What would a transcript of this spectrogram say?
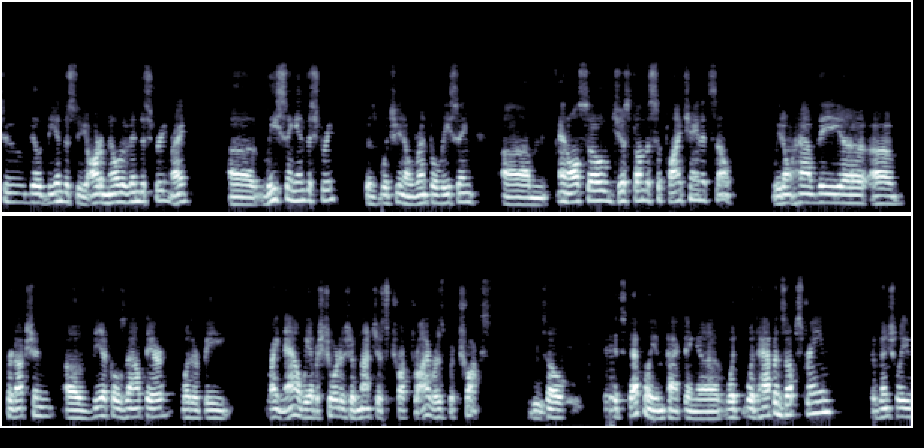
to the, the industry, automotive industry, right? Uh, leasing industry, which, you know, rental leasing, um, and also just on the supply chain itself. We don't have the uh, uh, production of vehicles out there, whether it be right now, we have a shortage of not just truck drivers, but trucks. Mm-hmm. So it's definitely impacting uh, what, what happens upstream eventually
